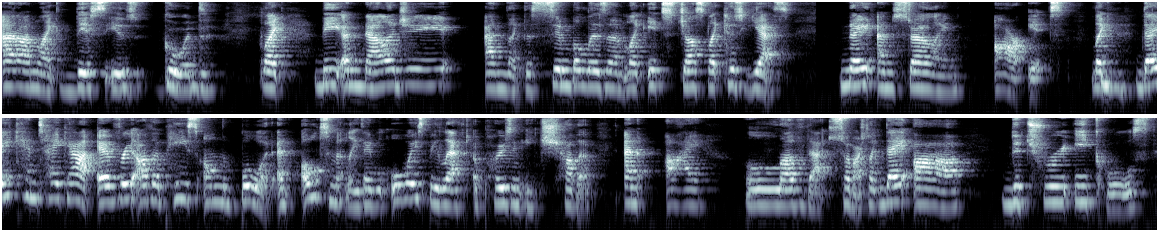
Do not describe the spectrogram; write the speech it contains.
And I'm like, this is good. Like the analogy and like the symbolism, like it's just like because yes, Nate and Sterling are it. Like they can take out every other piece on the board, and ultimately they will always be left opposing each other. And I love that so much. Like they are the true equals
